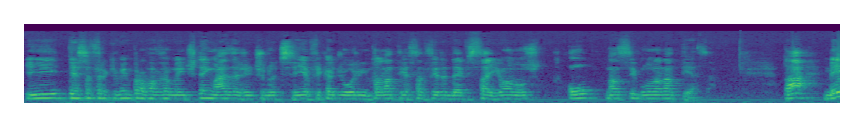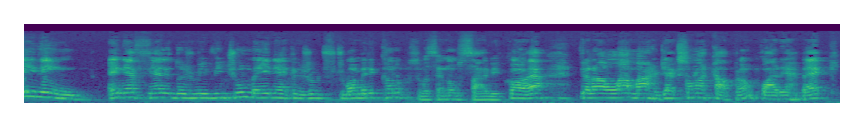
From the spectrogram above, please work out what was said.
E terça-feira que vem provavelmente tem mais, a gente noticia, fica de olho. Então na terça-feira deve sair o anúncio, ou na segunda, na terça tá? Maiden NFL 2021, Maiden aquele jogo de futebol americano, se você não sabe qual é, terá Lamar Jackson na capa, é um quarterback,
